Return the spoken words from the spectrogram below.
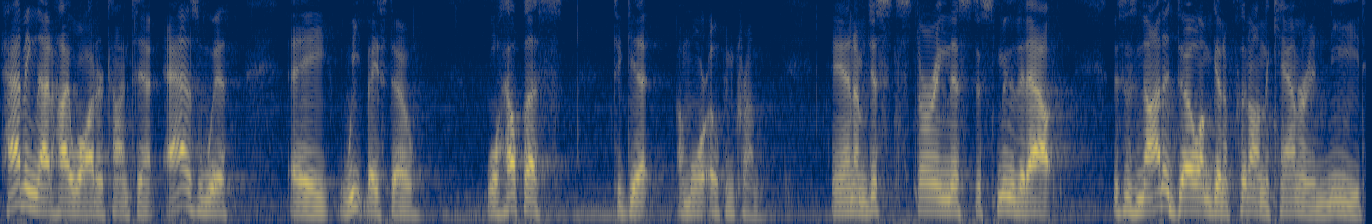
having that high water content, as with a wheat-based dough, will help us to get a more open crumb. And I'm just stirring this to smooth it out. This is not a dough I'm gonna put on the counter and knead.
